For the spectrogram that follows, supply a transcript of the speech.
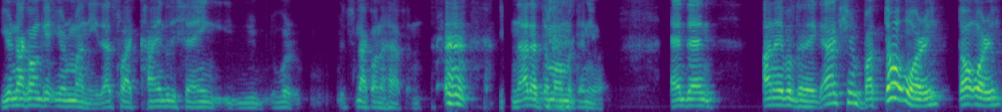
you're not going to get your money. That's like kindly saying it's not going to happen. Not at the moment anyway. And then unable to take action but don't worry don't worry.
